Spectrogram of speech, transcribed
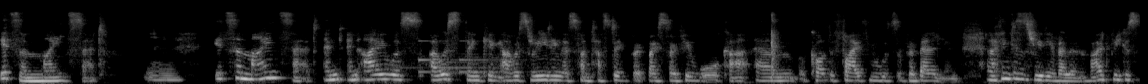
It's a mindset. Mm it's a mindset. And and i was i was thinking i was reading this fantastic book by sophie walker um, called the five rules of rebellion. And i think this is really relevant right? Because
